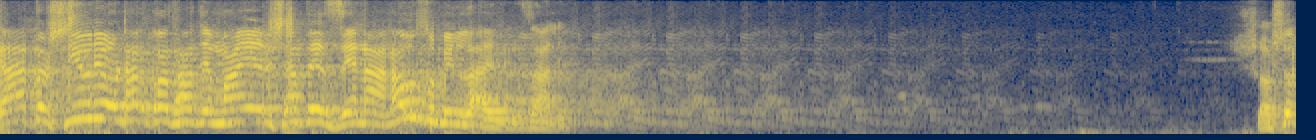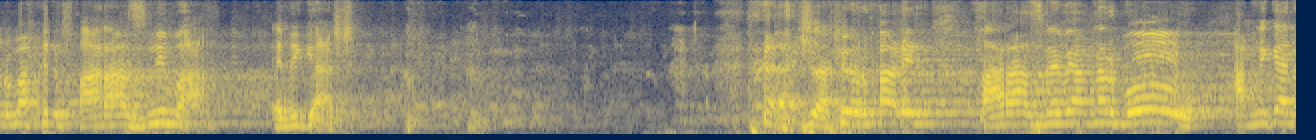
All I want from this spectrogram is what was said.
গা তো শিউরে ওঠার কথা যে মায়ের সাথে জেনা নাউজুবিল্লাহ জালিম শ্বশুর বাড়ির ফারাজ নিবা, এদিকে আসে। শ্বশুর বাড়ির ফারাজ নেবে আপনার বউ, আপনি কেন?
